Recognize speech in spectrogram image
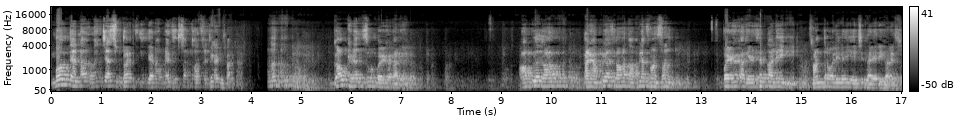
मग त्यांना राज्यात सुद्धा देणार नाही गाव खेड्यात जाऊन बैठका घ्या आपलं गाव आणि आपल्याच गावात आपल्याच माणसानं बैठका घ्यायच्यात आणि आंतरवालीला यायची तयारी करायची.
